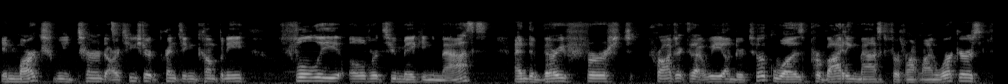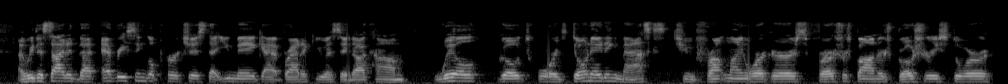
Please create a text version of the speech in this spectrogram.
In March, we turned our t-shirt printing company fully over to making masks. And the very first project that we undertook was providing masks for frontline workers. And we decided that every single purchase that you make at braddockusa.com will go towards donating masks to frontline workers, first responders, grocery store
